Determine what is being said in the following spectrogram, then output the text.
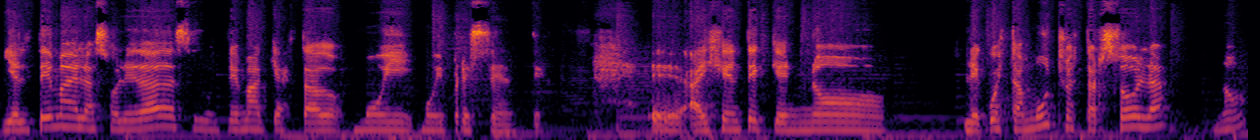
y el tema de la soledad ha sido un tema que ha estado muy, muy presente. Eh, hay gente que no le cuesta mucho estar sola, ¿no?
